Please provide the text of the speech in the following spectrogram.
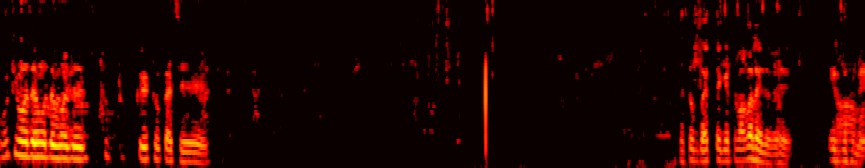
উঠি মাঝে মতো মাঝে টুক টুক করে ঠোকাছে একটু পাগল হয়ে যাবে। এরকম হলে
